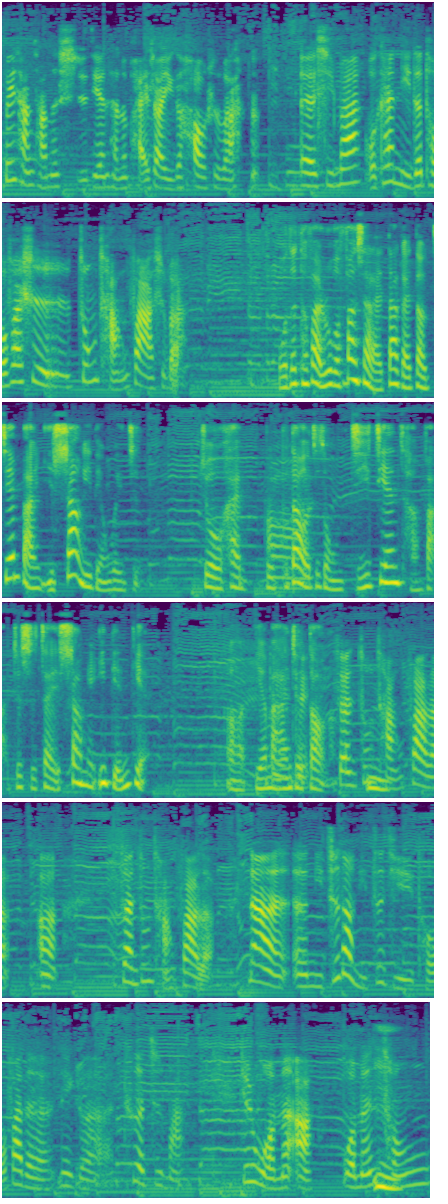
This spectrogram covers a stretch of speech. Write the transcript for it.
非常长的时间才能排上一个号，是吧？呃，行吧，我看你的头发是中长发，是吧？我的头发如果放下来，大概到肩膀以上一点位置，就还不不到这种及肩长发，就是在上面一点点，啊，也马上就到了，算中长发了，啊，算中长发了。那呃，你知道你自己头发的那个特质吗？就是我们啊，我们从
